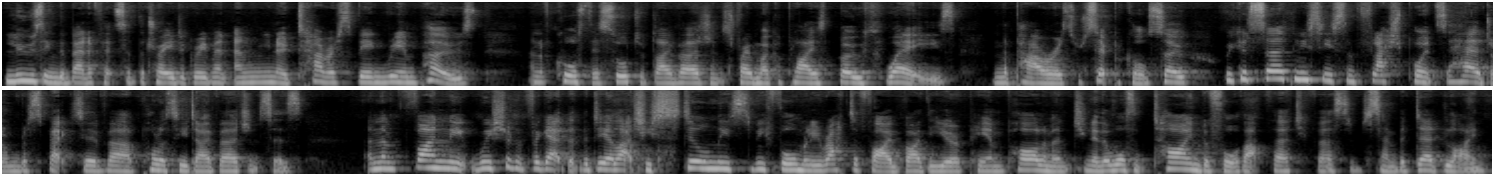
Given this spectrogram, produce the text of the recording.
losing the benefits of the trade agreement and, you know, tariffs being reimposed. And of course, this sort of divergence framework applies both ways and the power is reciprocal. So we could certainly see some flashpoints ahead on respective uh, policy divergences. And then finally, we shouldn't forget that the deal actually still needs to be formally ratified by the European Parliament. You know, there wasn't time before that 31st of December deadline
